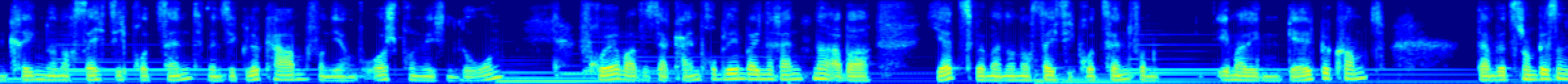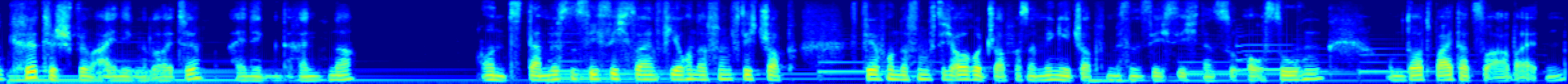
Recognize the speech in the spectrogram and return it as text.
und kriegen nur noch 60 Prozent, wenn sie Glück haben, von ihrem ursprünglichen Lohn. Früher war das ja kein Problem bei den Rentner, aber jetzt, wenn man nur noch 60 Prozent vom ehemaligen Geld bekommt, dann wird es schon ein bisschen kritisch für einigen Leute, einigen Rentner. Und da müssen sie sich so einen 450 Job, 450 Euro Job, also ein Minijob, müssen sie sich dann so aussuchen, um dort weiterzuarbeiten.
